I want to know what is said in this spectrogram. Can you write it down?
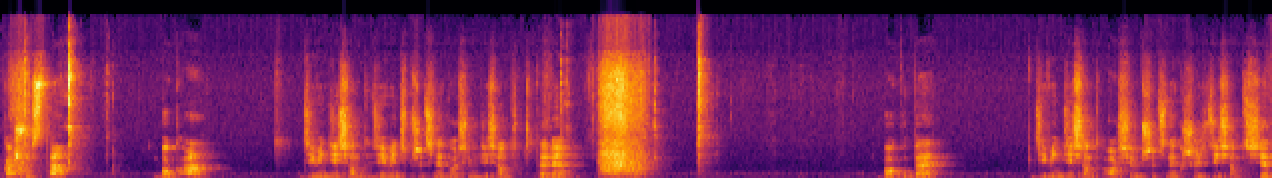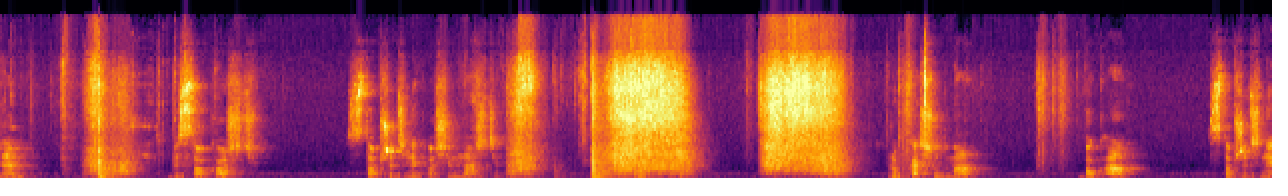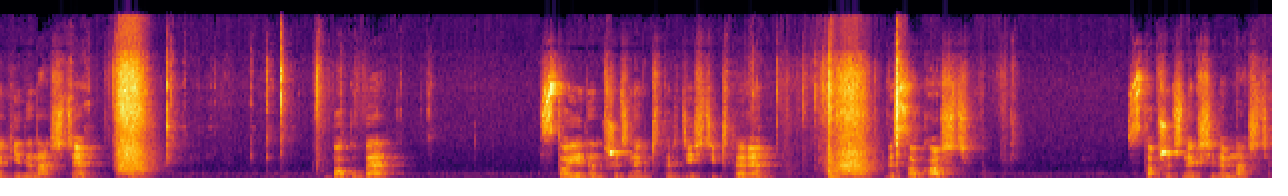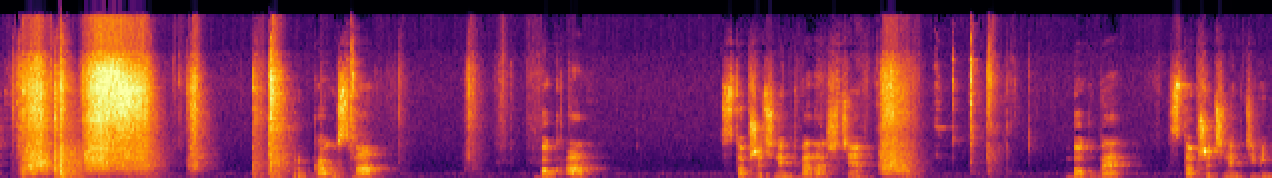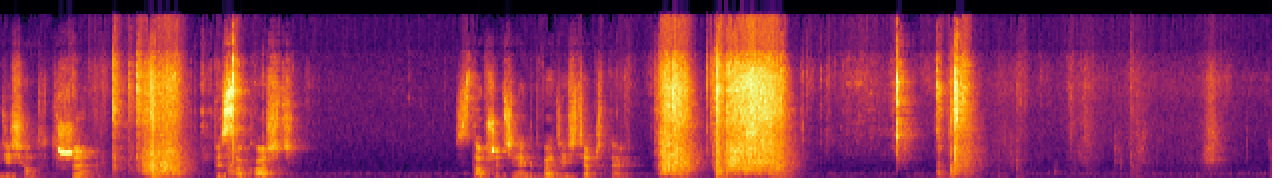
Próbka szósta. Bok A 99,84. Bok B 98,67. Wysokość 100,18. Próbka siódma. Bok A 100,11. Bok B 101,44. Wysokość 100,17. Próbka ósma. Bok A 100,12. Bok B 100,93. Wysokość 100,24.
